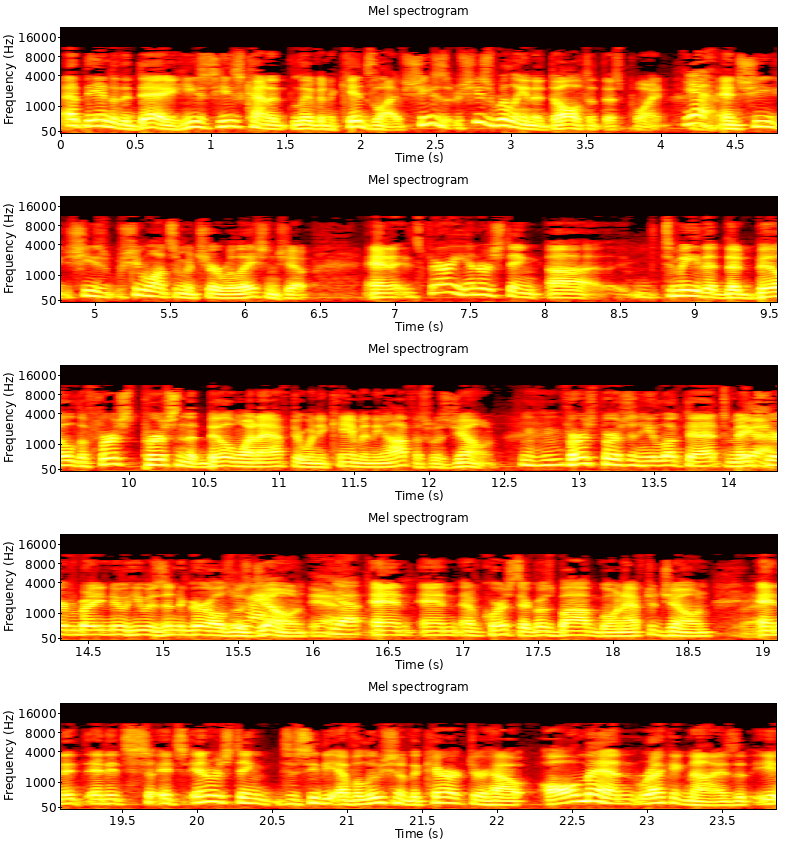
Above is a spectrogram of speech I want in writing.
at the end of the day, he's he's kind of living a kid's life. She's she's really an adult at this point. Yeah. and she she's she wants a mature relationship. And it's very interesting uh, to me that, that Bill, the first person that Bill went after when he came in the office was Joan. First person he looked at to make Yeah. sure everybody knew he was into girls was Right. Joan. Yeah. Yeah. And and of course there goes Bob going after Joan. And it and it's it's interesting to see the evolution of the character. How all men recognize that e-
